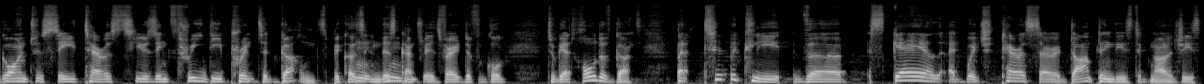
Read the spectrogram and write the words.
going to see terrorists using 3D printed guns because mm-hmm. in this mm-hmm. country it's very difficult to get hold of guns. But typically, the scale at which terrorists are adopting these technologies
